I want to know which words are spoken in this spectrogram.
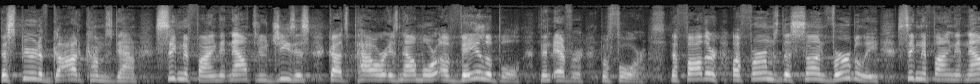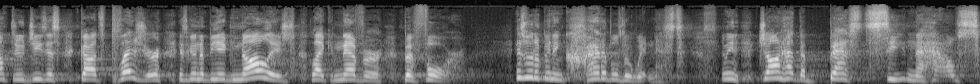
The Spirit of God comes down, signifying that now through Jesus, God's power is now more available than ever before. The Father affirms the Son verbally, signifying that now through Jesus, God's pleasure is going to be acknowledged like never before. This would have been incredible to witness. I mean, John had the best seat in the house,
